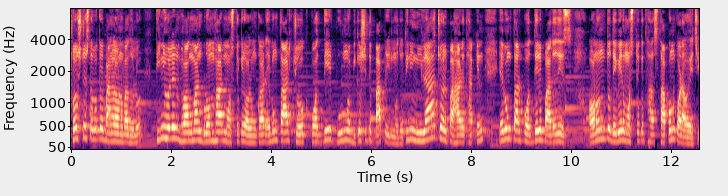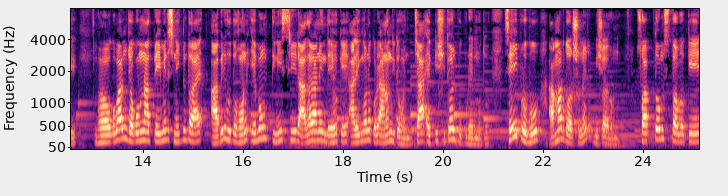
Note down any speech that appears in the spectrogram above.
ষষ্ঠ স্তবকের বাংলা অনুবাদ হলো, তিনি হলেন ভগবান ব্রহ্মার মস্তকের অলঙ্কার এবং তার চোখ পদ্মের পূর্ণ বিকশিত পাপড়ির মতো। তিনি নীলাচল পাহাড়ে থাকেন এবং তার পদ্মের পাদদেশ অনন্ত দেবের মস্তকে স্থাপন করা হয়েছে। ভগবান জগন্নাথ প্রেমের স্নিগ্ধতায় আবির্ভূত হন এবং তিনি শ্রী রাধারানীর দেহকে আলিঙ্গন করে আনন্দিত হন, যা একটি শীতল পুকুরের মতো। সেই প্রভু আমার দর্শনের বিষয় হন। সপ্তম স্তবকের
